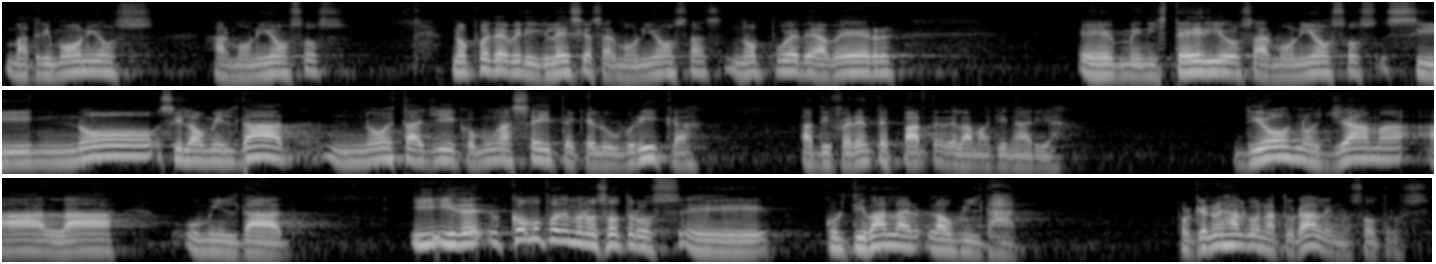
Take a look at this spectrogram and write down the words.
matrimonios armoniosos, no puede haber iglesias armoniosas, no puede haber eh, ministerios armoniosos, si, no, si la humildad no está allí como un aceite que lubrica las diferentes partes de la maquinaria. Dios nos llama a la humildad. ¿Y, cómo podemos nosotros eh, cultivar la, humildad? Porque no es algo natural en nosotros.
